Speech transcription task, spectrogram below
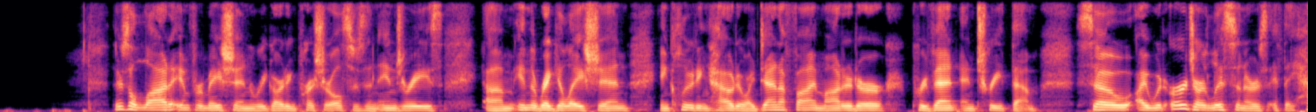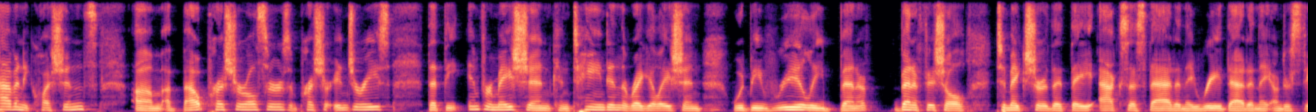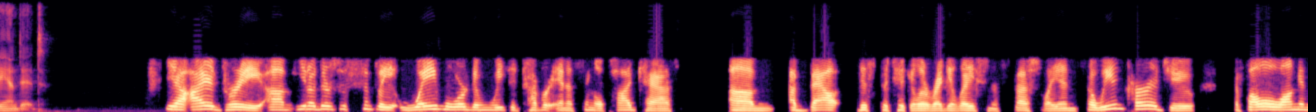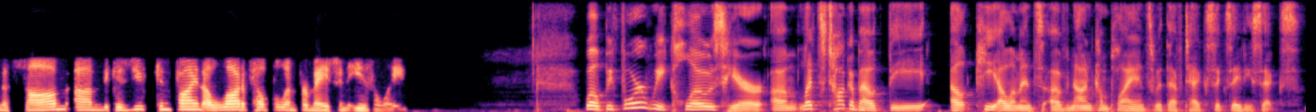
There's a lot of information regarding pressure ulcers and injuries um, in the regulation, including how to identify, monitor, prevent, and treat them. So I would urge our listeners, if they have any questions um, about pressure ulcers and pressure injuries, that the information contained in the regulation would be really benef- beneficial to make sure that they access that and they read that and they understand it. Yeah, I agree. Um, you know, there's just simply way more than we could cover in a single podcast um, about this particular regulation, especially. And so we encourage you to follow along in the SOM um, because you can find a lot of helpful information easily. Well, before we close here, um, let's talk about the key elements of noncompliance with FTAG 686.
